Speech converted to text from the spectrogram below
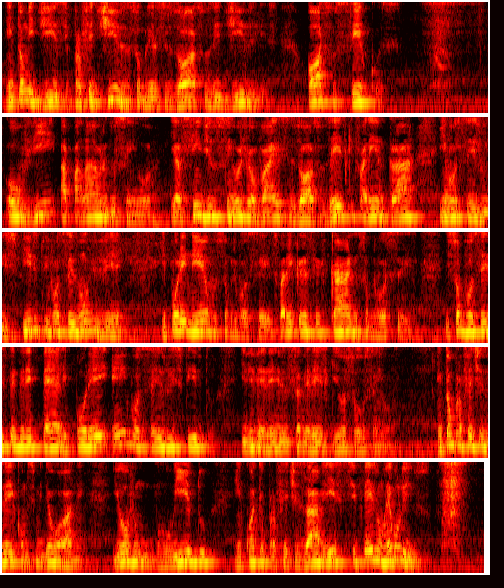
Então me disse: profetiza sobre esses ossos e diz-lhes: ossos secos, ouvi a palavra do Senhor. E assim diz o Senhor Jeová a esses ossos: Eis que farei entrar em vocês o espírito e vocês vão viver. E porei nervos sobre vocês, farei crescer carne sobre vocês, e sobre vocês estenderei pele, porei em vocês o espírito, e vivereis e sabereis que eu sou o Senhor. Então profetizei como se me deu ordem, e houve um ruído enquanto eu profetizava, e se fez um rebuliço.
